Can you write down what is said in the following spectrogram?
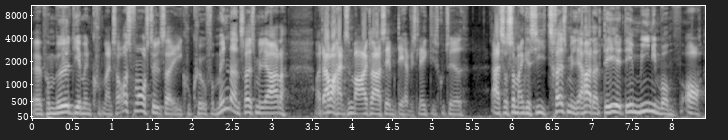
øh, på mødet, jamen kunne man så også forestille sig, at I kunne købe for mindre end 60 milliarder? Og der var han sådan meget klar til, at det har vi slet ikke diskuteret. Altså, så man kan sige, 60 milliarder, det, det er minimum, og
